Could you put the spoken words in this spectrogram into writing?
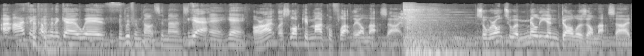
I, I think I'm going to go with. The rhythm dancing man. stuff Yeah. there, yeah. All right, let's lock in Michael Flatley on that side. So we're on to a million dollars on that side.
